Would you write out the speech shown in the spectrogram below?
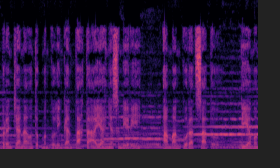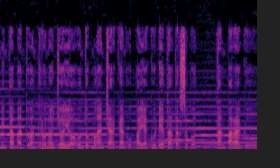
berencana untuk menggulingkan tahta ayahnya sendiri, Amangkurat I. Dia meminta bantuan Trunojoyo untuk melancarkan upaya kudeta tersebut. Tanpa ragu,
